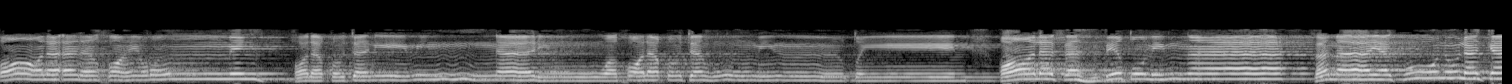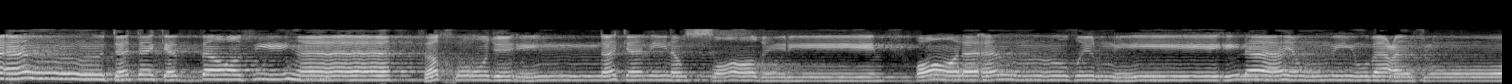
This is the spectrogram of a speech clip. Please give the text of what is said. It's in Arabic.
قال أنا خير منه خلقتني من نار وخلقته من طين. قال فاهبط منها فما يكون لك أن تتكبر فيها فاخرج إنك من الصاغرين. قال أنظرني إلى يوم يبعثون.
